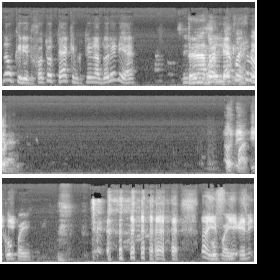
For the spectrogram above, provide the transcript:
Não, querido, faltou técnico. Treinador ele é. Sim. Treinador, ele é faz não tempo. é. Opa, desculpa aí. Não, e- Desculpa aí. ele,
